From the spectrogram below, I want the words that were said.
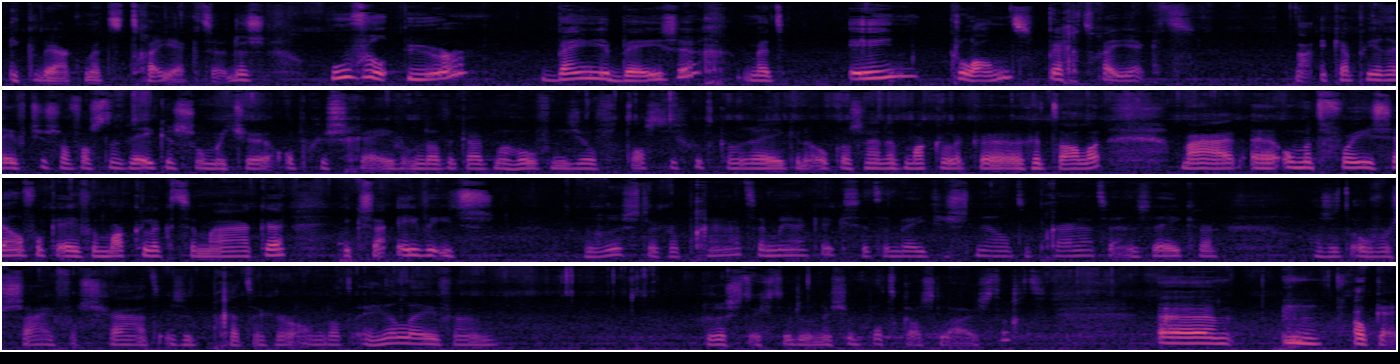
ik werk met trajecten. Dus hoeveel uur ben je bezig met één klant per traject? Nou, ik heb hier eventjes alvast een rekensommetje opgeschreven, omdat ik uit mijn hoofd niet zo fantastisch goed kan rekenen, ook al zijn het makkelijke getallen. Maar eh, om het voor jezelf ook even makkelijk te maken, ik zou even iets rustiger praten, merk ik. Ik zit een beetje snel te praten en zeker als het over cijfers gaat, is het prettiger om dat heel even rustig te doen als je een podcast luistert. Um, Oké.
